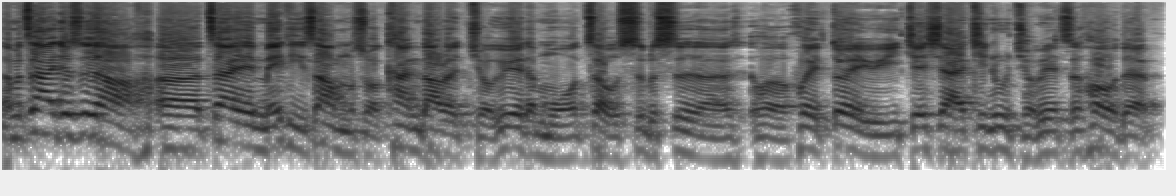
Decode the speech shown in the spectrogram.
那么再来就是啊，呃，在媒体上我们所看到的九月的魔咒是不是？呃，会对于接下来进入九月之后的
